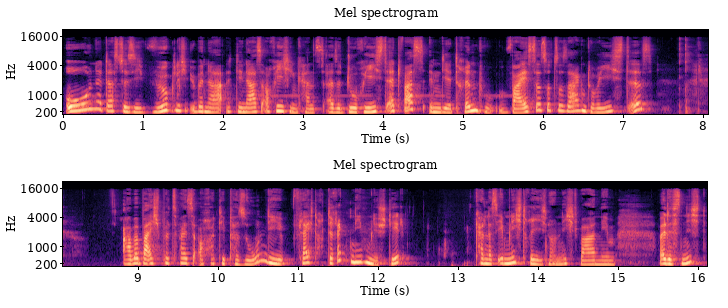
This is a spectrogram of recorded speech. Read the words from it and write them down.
ohne dass du sie wirklich über die Nase auch riechen kannst. Also du riechst etwas in dir drin, du weißt es sozusagen, du riechst es. Aber beispielsweise auch die Person, die vielleicht auch direkt neben dir steht, kann das eben nicht riechen und nicht wahrnehmen, weil das nicht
